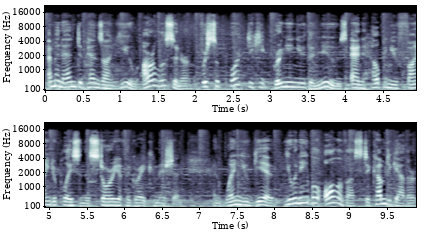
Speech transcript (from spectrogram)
MNN depends on you, our listener, for support to keep bringing you the news and helping you find your place in the story of the Great Commission. And when you give, you enable all of us to come together,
